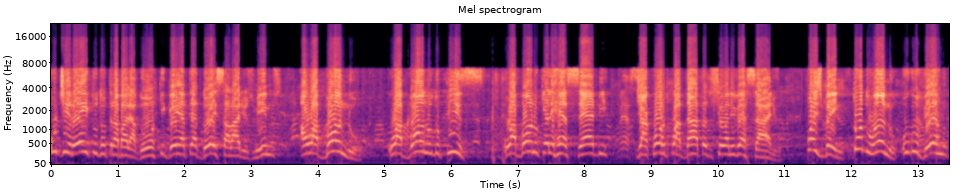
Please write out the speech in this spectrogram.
o direito do trabalhador que ganha até dois salários mínimos ao abono o abono do PIS, o abono que ele recebe de acordo com a data do seu aniversário. Pois bem, todo ano o governo,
